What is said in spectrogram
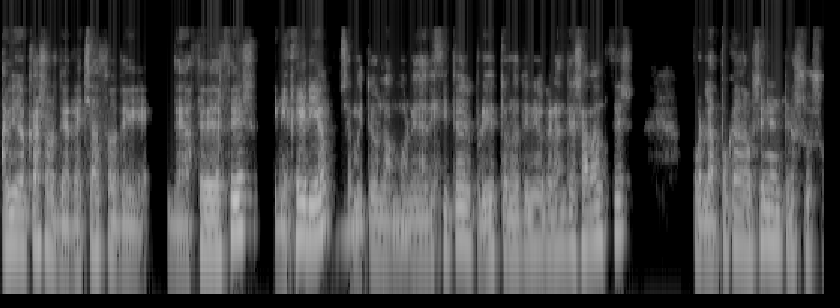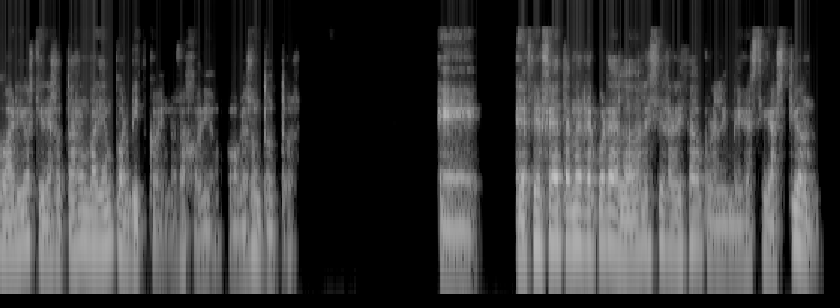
ha habido casos de rechazo de, de. En Nigeria se metió la moneda digital, el proyecto no ha tenido grandes avances por la poca adopción entre los usuarios quienes optaron más bien por Bitcoin. Nos ha jodido, como que son tontos. Eh, el CFA también recuerda el análisis realizado por, el investigación,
